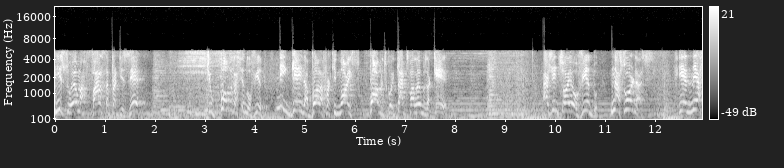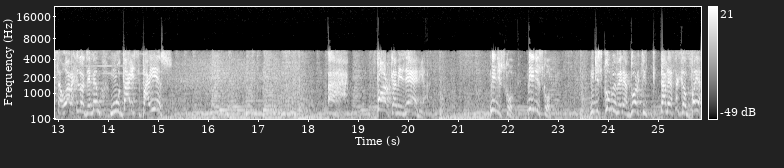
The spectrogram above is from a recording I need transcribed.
Isso é uma farsa para dizer que o povo está sendo ouvido. Ninguém dá bola para que nós, pobres coitados, falamos aqui. A gente só é ouvido nas urnas. E é nessa hora que nós devemos mudar esse país. Ah, porca miséria! Me desculpe, me desculpe. Me desculpe vereador que está nessa campanha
